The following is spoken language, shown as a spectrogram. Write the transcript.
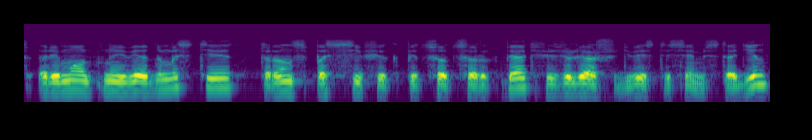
– ремонтные ведомости, Транспасифик 545, фюзеляж 271,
